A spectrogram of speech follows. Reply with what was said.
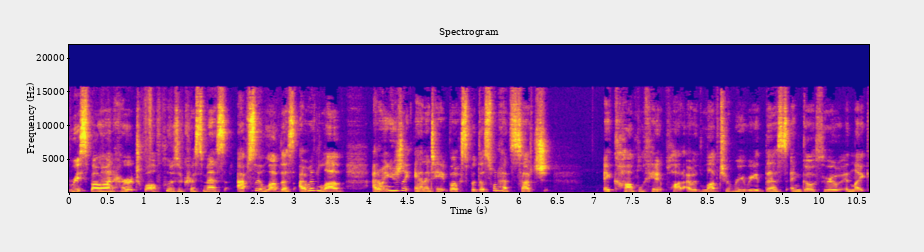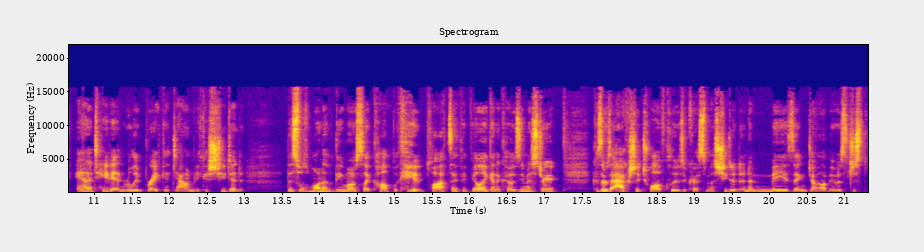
Rhys Bowen, her 12 Clues of Christmas. Absolutely love this. I would love, I don't usually annotate books, but this one had such a complicated plot. I would love to reread this and go through and like annotate it and really break it down because she did this was one of the most like complicated plots I feel like in a cozy mystery because there's actually 12 clues of Christmas. She did an amazing job. It was just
